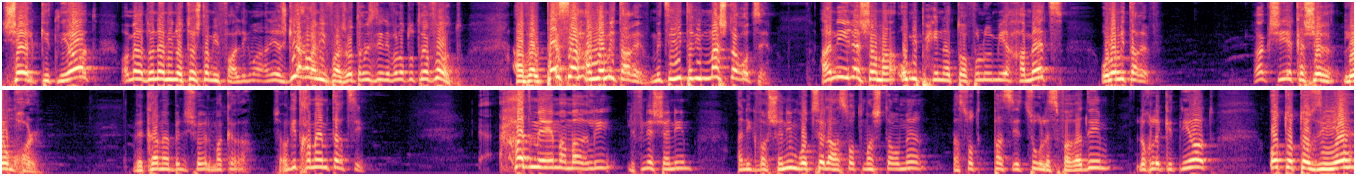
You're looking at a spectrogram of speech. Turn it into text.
של קטניות, אומר אדוני אני נוטש את המפעל, נגמר, אני אשגיח על המפעל שלא תכניס לי נבלות וטרפות, אבל פסח אני לא מתערב, מצידי תביא מה שאתה רוצה, אני אראה שמה, הוא מבחינתו אפילו אם יהיה חמץ, הוא לא מתערב, רק שיהיה כשר ליום חול. וכאן הבן שואל מה קרה, עכשיו אגיד לך מה הם מתרצים, אחד מהם אמר לי לפני שנים, אני כבר שנים רוצה לעשות מה שאתה אומר, לעשות פס ייצור לספרדים, לא אוכלי קטניות, אוטוטו זה יהיה,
